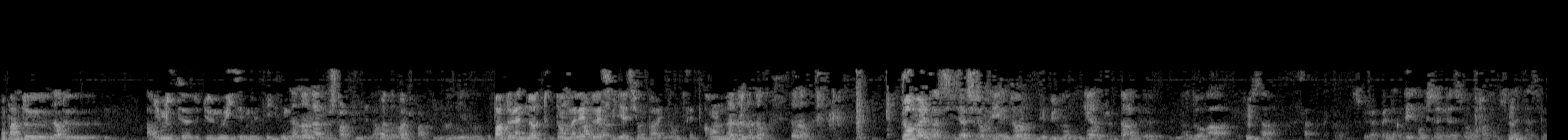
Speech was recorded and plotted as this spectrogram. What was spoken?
On parle de, du mythe de Dieu, Moïse et monothéisme Non, non, non, je parle plus, je parle, je parle plus de Moïse. On parle de la note dans Ma lettre de la civilisation, par exemple, cette grande note. Non, non, non, non, non, Dans Ma lettre de la civilisation et dans le début de mon bouquin, je parle de l'odorat et tout hmm. ça, ça ce que j'appelle la défonctionnalisation ou refonctionnalisation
